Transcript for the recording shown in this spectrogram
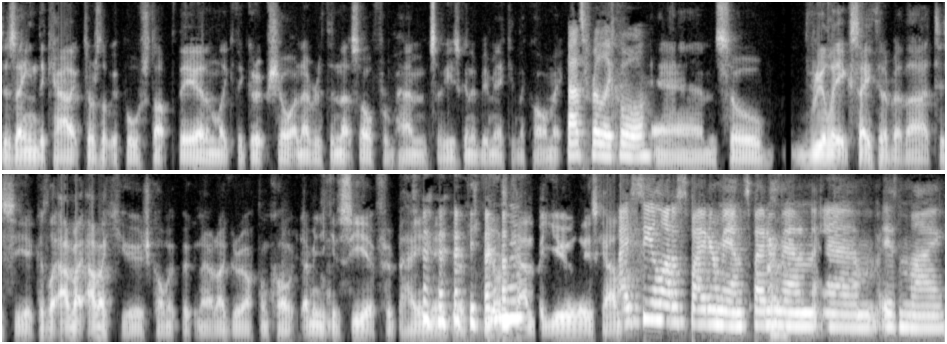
designed the characters that we post up there and like the group shot and everything. That's all from him. So he's going to be making the comic. That's really cool. Um, so really excited about that to see it because like I'm a, I'm a huge comic book nerd. I grew up on comic. I mean, you can see it from behind me. Yeah. Viewers can't, but you, ladies can. I see a lot of Spider Man. Spider Man um, is my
